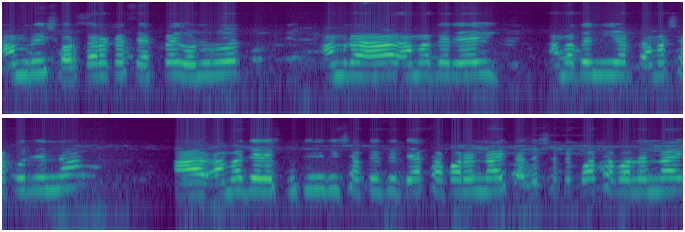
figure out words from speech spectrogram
আমরা এই সরকারের কাছে একটাই অনুরোধ, আমরা আর আমাদের এই, আমাদের নিয়ে আর তামাশা করেন না। আর আমাদের এই প্রতিনিধির সাথে যে দেখা করেন নাই, তাদের সাথে কথা বলেন নাই।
